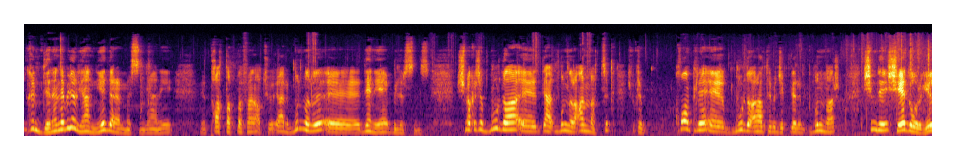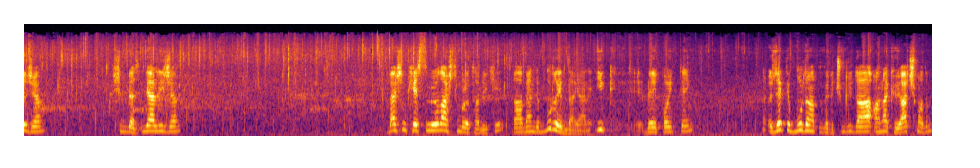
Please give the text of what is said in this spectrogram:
bakın denenebilir yani niye denenmesin yani e, patlatma falan atıyor. Yani bunları e, deneyebilirsiniz. Şimdi arkadaşlar burada e, bunları anlattık. Şimdi komple e, burada anlatabileceklerim bunlar. Şimdi şeye doğru geleceğim. Şimdi biraz ilerleyeceğim. Ben şimdi kestime yolu açtım burada tabii ki. Daha ben de buradayım daha yani. İlk e, waypoint'teyim. Özellikle buradan atmak çünkü daha ana köyü açmadım.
